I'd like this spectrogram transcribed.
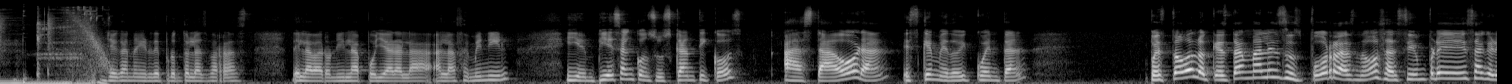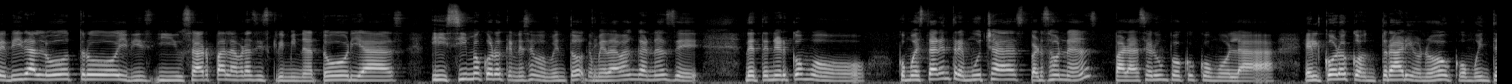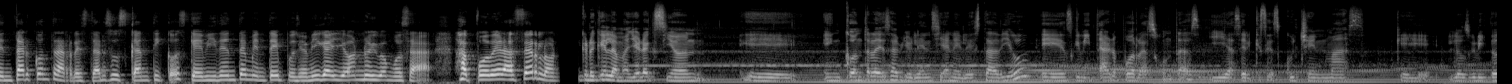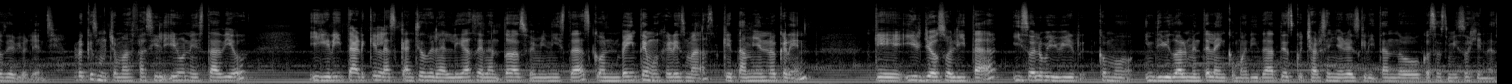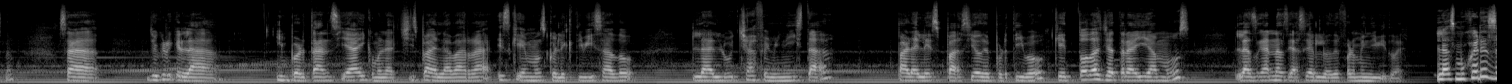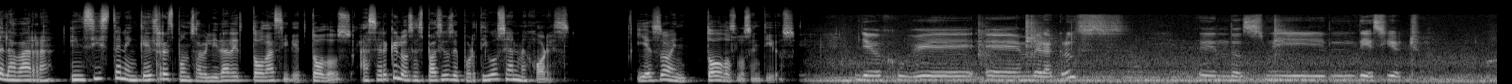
llegan a ir de pronto las barras de la varonil a apoyar a la, a la femenil y empiezan con sus cánticos. Hasta ahora es que me doy cuenta, pues todo lo que está mal en sus porras, ¿no? O sea, siempre es agredir al otro y, y usar palabras discriminatorias, Y sí me acuerdo que en ese momento que me daban ganas de, de tener como, como estar entre muchas personas para hacer un poco como la el coro contrario, ¿no? Como intentar contrarrestar sus cánticos, que evidentemente pues mi amiga y yo no íbamos a, a poder hacerlo. Creo que la mayor acción eh, en contra de esa violencia en el estadio es gritar por las juntas y hacer que se escuchen más que los gritos de violencia. Creo que es mucho más fácil ir a un estadio y gritar que las canchas de la liga serán todas feministas con 20 mujeres más que también lo creen que ir yo solita y solo vivir como individualmente la incomodidad de escuchar señores gritando cosas misóginas, ¿no? O sea, yo creo que la importancia y como la chispa de la barra es que hemos colectivizado la lucha feminista para el espacio deportivo, que todas ya traíamos las ganas de hacerlo de forma individual. Las mujeres de la barra insisten en que es responsabilidad de todas y de todos hacer que los espacios deportivos sean mejores. Y eso en todos los sentidos. Yo jugué en Veracruz en 2018.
